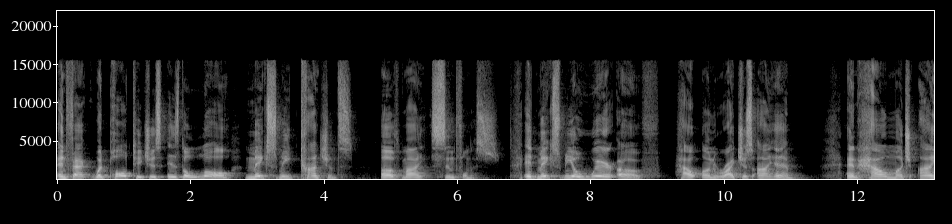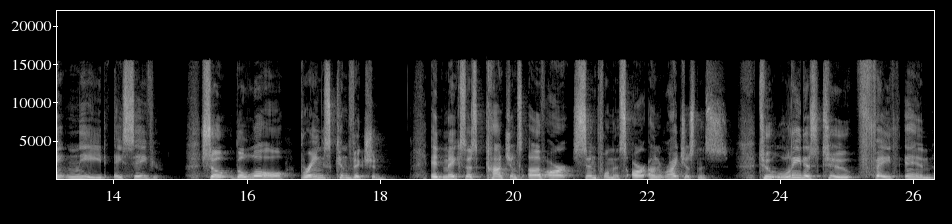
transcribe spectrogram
In fact, what Paul teaches is the law makes me conscious of my sinfulness. It makes me aware of how unrighteous I am and how much I need a Savior. So the law brings conviction. It makes us conscious of our sinfulness, our unrighteousness, to lead us to faith in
